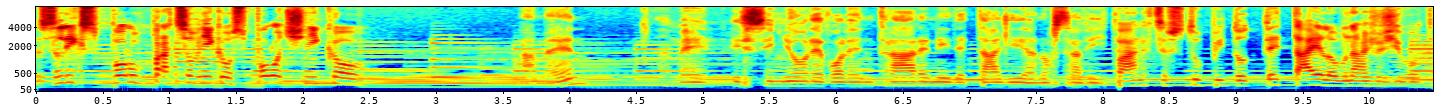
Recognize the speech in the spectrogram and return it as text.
zlých spolupracovníkov, spoločníkov. Amen. Amen. Il Signore vuole entrare nei dettagli della nostra vita Pán chce vstúpiť do detajlov nášho života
